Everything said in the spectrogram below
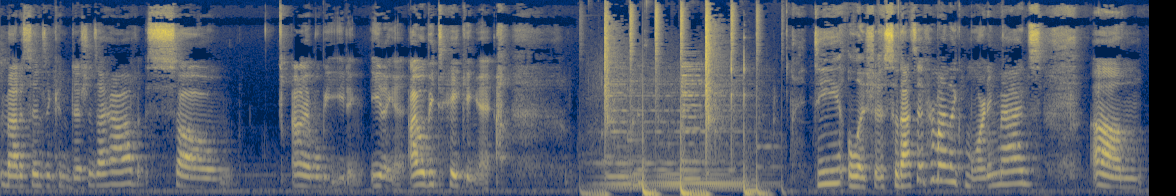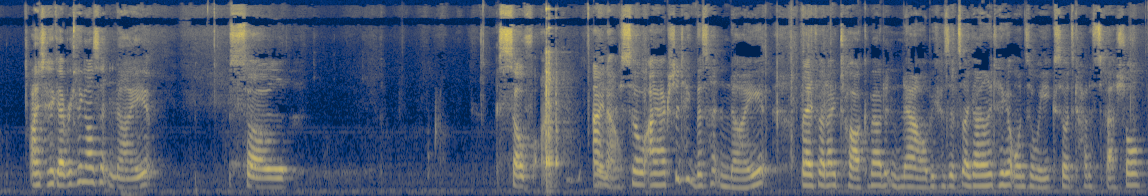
medicines and conditions I have, so I will be eating eating it. I will be taking it. Delicious. So that's it for my like morning meds. Um, I take everything else at night. So so fun. I know. So I actually take this at night, but I thought I'd talk about it now because it's like I only take it once a week, so it's kind of special.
